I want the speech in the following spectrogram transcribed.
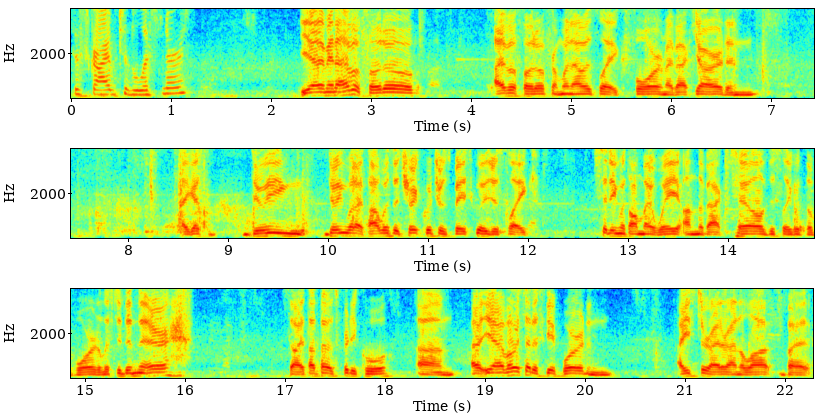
describe to the listeners? yeah, I mean, I have a photo. I have a photo from when I was like four in my backyard, and I guess doing doing what I thought was a trick, which was basically just like sitting with all my weight on the back tail, just like with the board lifted in the air. So I thought that was pretty cool. Um, yeah, I've always had a skateboard, and I used to ride around a lot, but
